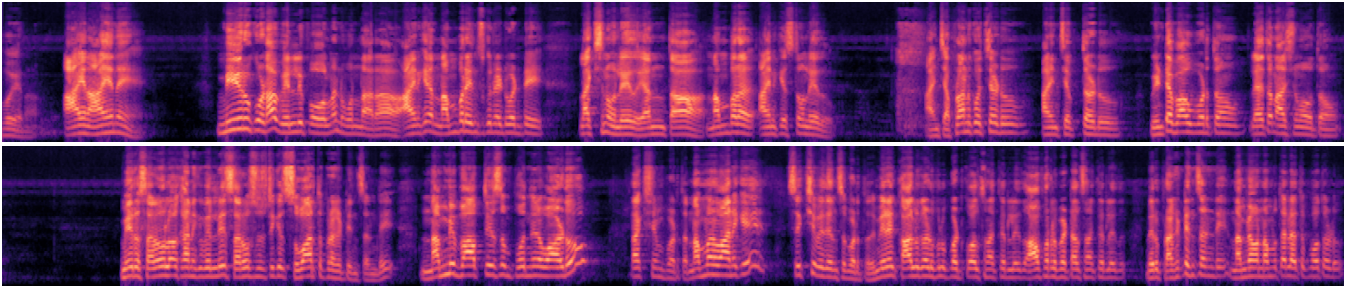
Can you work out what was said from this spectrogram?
పోయిన. ఆయన ఆయనే. మీరు కూడా వెళ్ళిపోవాలని ఉన్నారా? ఆయనకే నంబర్ ఎంచుకునేటువంటి లక్షణం లేదు. ఎంత? నంబర్ ఆయనకి ఇష్టం లేదు. ఆయన చెప్పడానికి వచ్చాడు. ఆయన చెప్తాడు. వింటే బాగుపడతాం లేకపోతే నాశనం అవుతాం. మీరు సర్వలోకానికి వెళ్ళి సర్వ సృష్టికి సువార్త ప్రకటించండి. నమ్మి బాప్తీసం పొందినవాడు రక్షింపబడతాడు. నమ్మని వానికి శిక్ష విధించబడుతుంది. మీరే కాలు గడుపులు పట్టుకోవాల్సిన అక్కర్లేదు ఆఫర్లు పెట్టాల్సిన అక్కర్లేదు. మీరు ప్రకటించండి. నమ్మేమని నమ్ముతాడు లేకపోతాడు.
